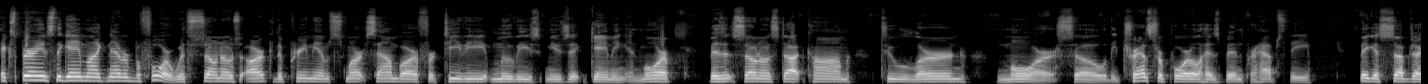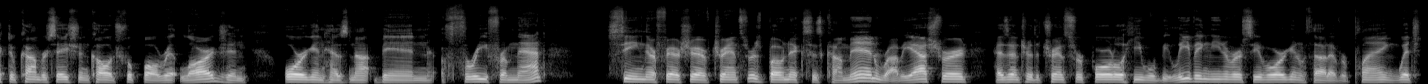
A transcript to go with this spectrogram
Experience the game like never before with Sonos Arc, the premium smart soundbar for TV, movies, music, gaming, and more. Visit Sonos.com to learn more. So the transfer portal has been perhaps the biggest subject of conversation in college football writ large, and Oregon has not been free from that. Seeing their fair share of transfers, Bo Nix has come in, Robbie Ashford has entered the transfer portal. He will be leaving the University of Oregon without ever playing, which,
